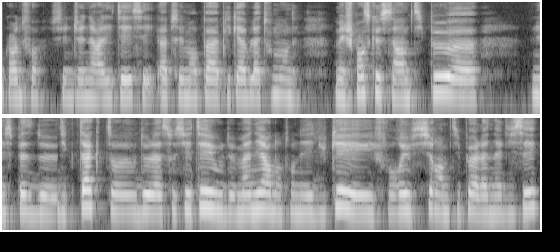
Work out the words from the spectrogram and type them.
Encore une fois, c'est une généralité, c'est absolument pas applicable à tout le monde. Mais je pense que c'est un petit peu euh, une espèce de dictat de la société ou de manière dont on est éduqué et il faut réussir un petit peu à l'analyser,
